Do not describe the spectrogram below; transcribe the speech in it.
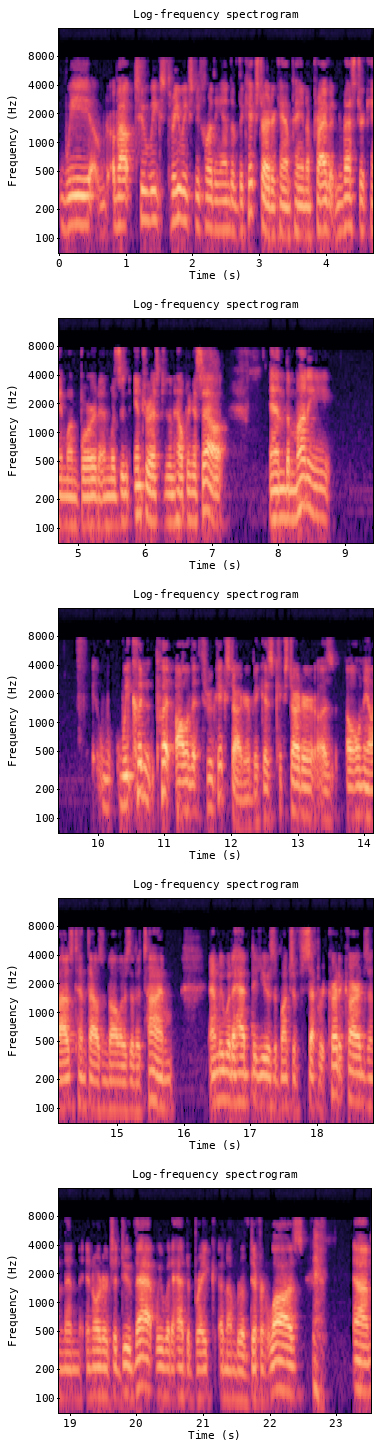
we about two weeks three weeks before the end of the kickstarter campaign a private investor came on board and was in, interested in helping us out. And the money we couldn't put all of it through kickstarter because kickstarter was, only allows $10000 at a time. And we would have had to use a bunch of separate credit cards. And then in order to do that we would have had to break a number of different laws um,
